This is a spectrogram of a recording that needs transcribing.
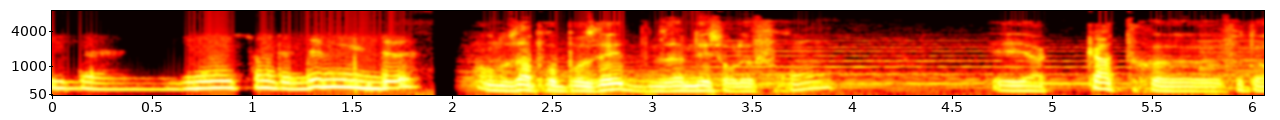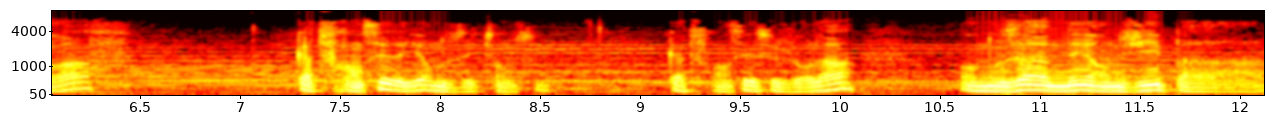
d'une émission de 2002. On nous a proposé de nous amener sur le front et à quatre photographes, quatre Français d'ailleurs, nous étions aussi, quatre Français ce jour-là, on nous a amené en jeep à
